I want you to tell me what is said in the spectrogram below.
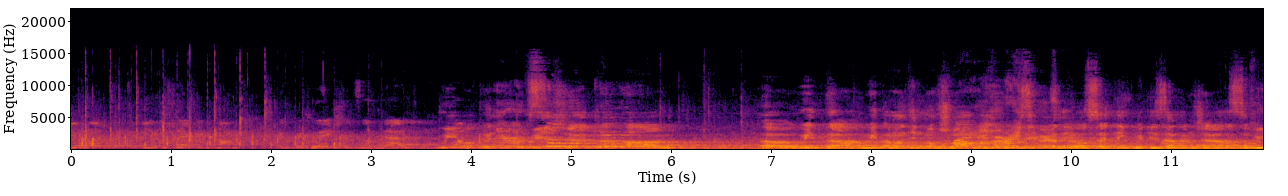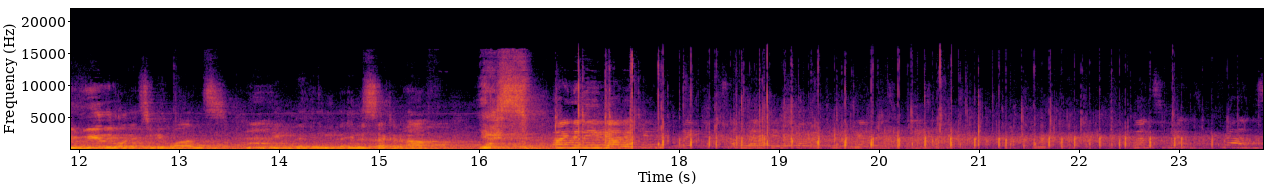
We want it to be the second half. Congratulations on that. We One opened round. Eurovision um, uh, with uh, with Amandine Bourgeois. We were really early also, I think, with Lisa Angell, so we really wanted to be ones in the, in the, in the second half. Yes! Finally, you got it. Congratulations on that. Just show it to the cameras, please. Once again, France.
